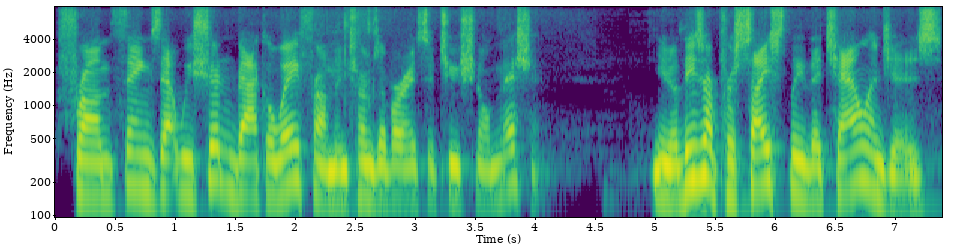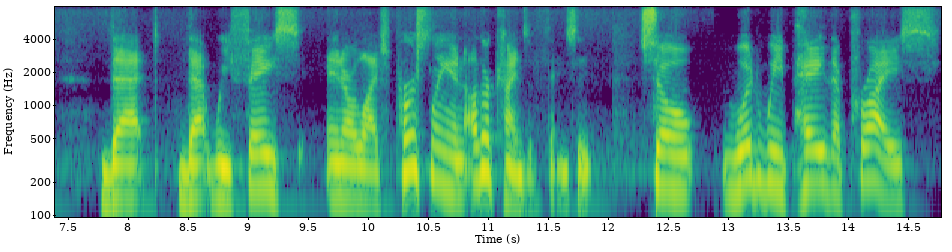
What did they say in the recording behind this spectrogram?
from things that we shouldn't back away from in terms of our institutional mission. You know, these are precisely the challenges that that we face in our lives personally and other kinds of things. So would we pay the price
